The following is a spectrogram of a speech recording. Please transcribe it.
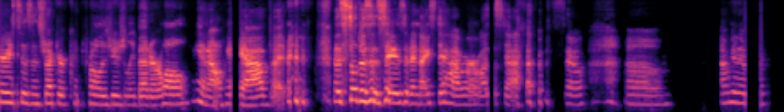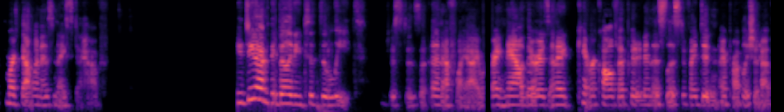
Harry says instructor control is usually better. Well, you know, yeah, but that still doesn't say is it a nice to have or a must have. So um, I'm going to mark that one as nice to have. You do have the ability to delete, just as an FYI. Right now, there is, and I can't recall if I put it in this list. If I didn't, I probably should have.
